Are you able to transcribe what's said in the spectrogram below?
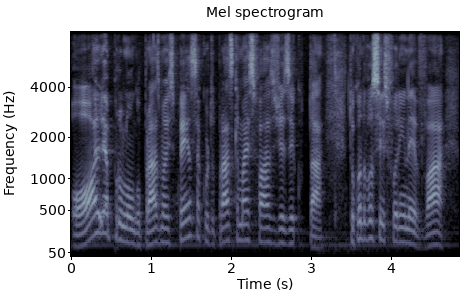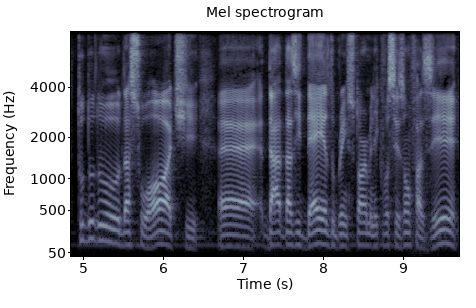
olha para o longo prazo, mas pensa a curto prazo que é mais fácil de executar. Então, quando vocês forem levar tudo do- da SWOT, é, da- das ideias do brainstorm ali que vocês vão fazer,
